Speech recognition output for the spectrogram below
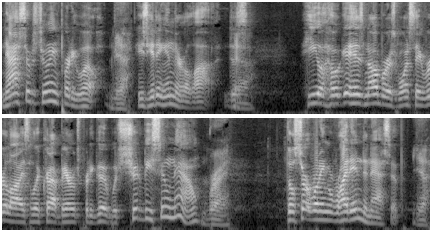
Nassib's doing pretty well. Yeah. he's getting in there a lot. Just, Yeah. He'll, he'll get his numbers once they realize, holy crap, Barrett's pretty good, which should be soon now. Right. They'll start running right into Nassib. Yeah.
